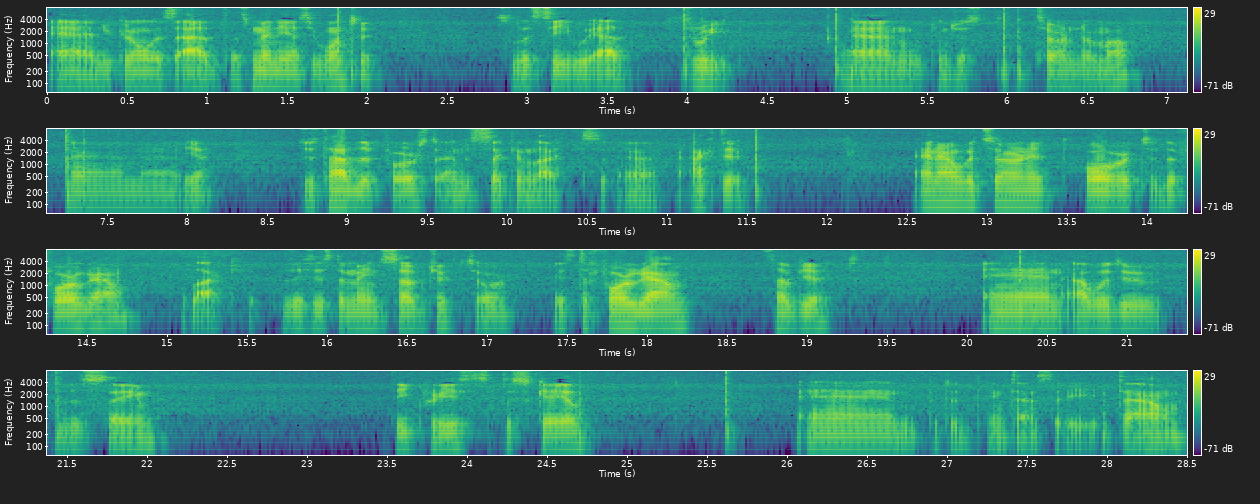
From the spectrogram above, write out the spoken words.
And you can always add as many as you want to. So let's see we add three. And we can just turn them off. And uh, yeah. Just have the first and the second light uh, active. And I would turn it over to the foreground. Like this is the main subject or it's the foreground subject. And I would do the same. Decrease the scale and put the intensity down.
